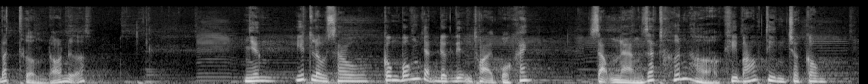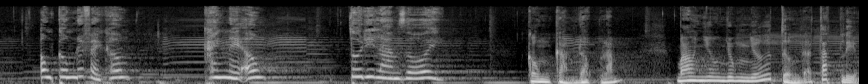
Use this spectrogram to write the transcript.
bất thường đó nữa. Nhưng ít lâu sau Công bỗng nhận được điện thoại của Khanh Giọng nàng rất hớn hở khi báo tin cho công. Ông Công đấy phải không? Khanh này ông Tôi đi làm rồi. Công cảm động lắm. Bao nhiêu nhung nhớ tưởng đã tắt liệm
